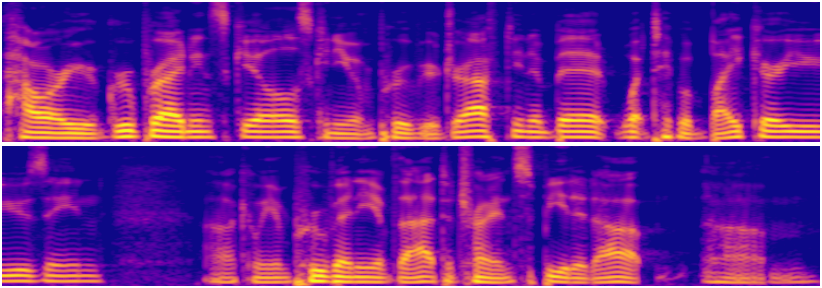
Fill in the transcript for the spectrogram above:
how are your group riding skills? Can you improve your drafting a bit? What type of bike are you using? Uh, can we improve any of that to try and speed it up? Um,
